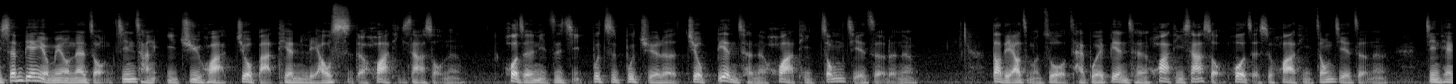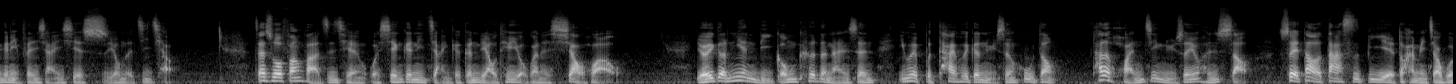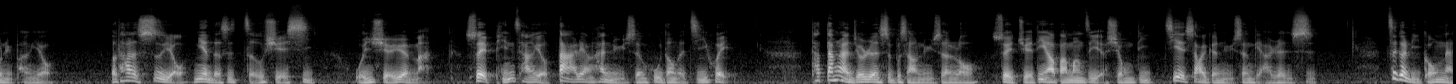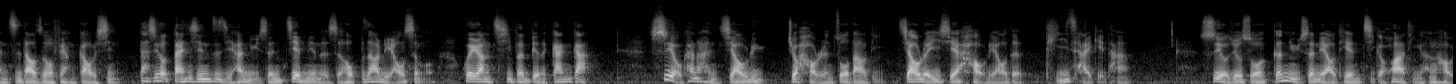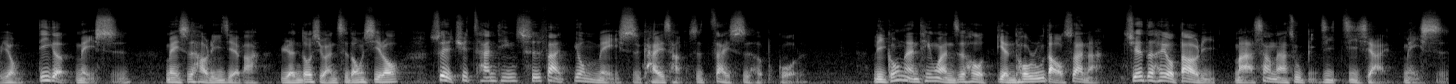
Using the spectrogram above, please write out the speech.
你身边有没有那种经常一句话就把天聊死的话题杀手呢？或者你自己不知不觉的就变成了话题终结者了呢？到底要怎么做才不会变成话题杀手或者是话题终结者呢？今天跟你分享一些实用的技巧。在说方法之前，我先跟你讲一个跟聊天有关的笑话哦。有一个念理工科的男生，因为不太会跟女生互动，他的环境女生又很少，所以到了大四毕业都还没交过女朋友。而他的室友念的是哲学系，文学院嘛，所以平常有大量和女生互动的机会。他当然就认识不少女生喽，所以决定要帮帮自己的兄弟介绍一个女生给他认识。这个理工男知道之后非常高兴，但是又担心自己和女生见面的时候不知道聊什么，会让气氛变得尴尬。室友看他很焦虑，就好人做到底，教了一些好聊的题材给他。室友就说，跟女生聊天几个话题很好用。第一个，美食，美食好理解吧？人都喜欢吃东西喽，所以去餐厅吃饭用美食开场是再适合不过了。理工男听完之后点头如捣蒜啊，觉得很有道理，马上拿出笔记记下来美食。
